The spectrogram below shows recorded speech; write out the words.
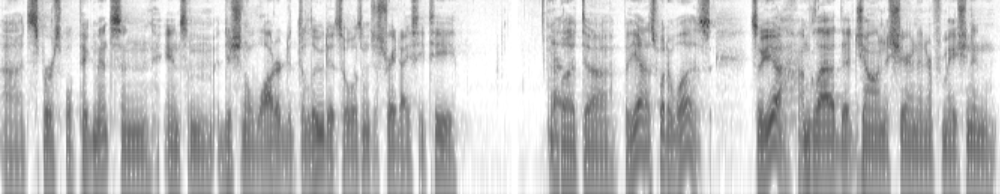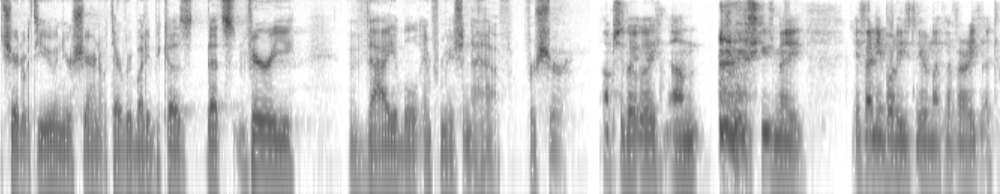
uh, dispersible pigments and and some additional water to dilute it, so it wasn't just straight ICT. Yeah. But uh, but yeah, that's what it was. So yeah, I'm glad that Jon is sharing that information and shared it with you, and you're sharing it with everybody because that's very valuable information to have for sure. Absolutely. And excuse me, if anybody's doing like a very like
